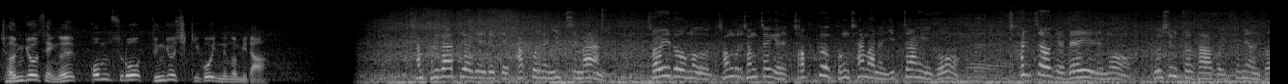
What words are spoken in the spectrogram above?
전교생을 꼼수로 등교시키고 있는 겁니다. 참 불가피하게 이렇게 갖고는 있지만 저희도 뭐 정부 정책에 적극 동참하는 입장이고 철저하게 매일 뭐 조심조사하고 있으면서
